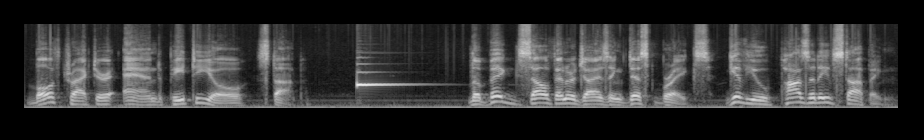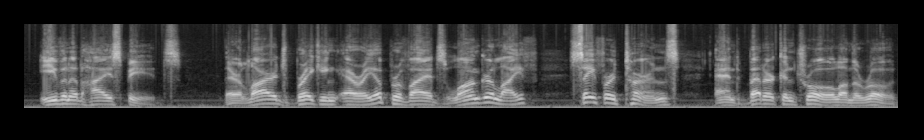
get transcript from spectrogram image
both tractor and PTO stop. The big self-energizing disc brakes give you positive stopping, even at high speeds. Their large braking area provides longer life, safer turns, and better control on the road.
